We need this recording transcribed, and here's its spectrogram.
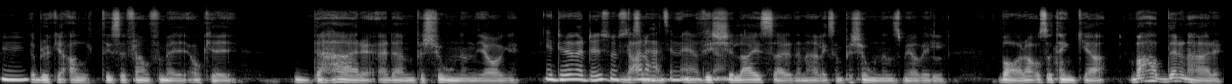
Mm. Jag brukar alltid se framför mig, okej, det här är den personen jag Ja, det var du som sa liksom det här till mig också. visualiserar den här liksom personen som jag vill vara och så tänker jag vad hade den här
